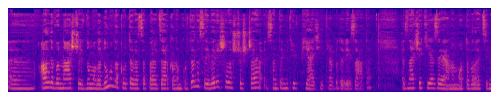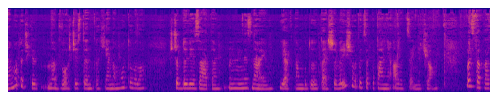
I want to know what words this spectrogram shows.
Е, Але вона щось думала-думала, крутилася перед зеркалом, крутилася і вирішила, що ще сантиметрів 5 їй треба дов'язати. Значить, я зря намотувала ці намоточки на двох частинках я намотувала, щоб дов'язати. Не знаю, як там буду далі вирішувати це питання, але це нічого. Ось така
